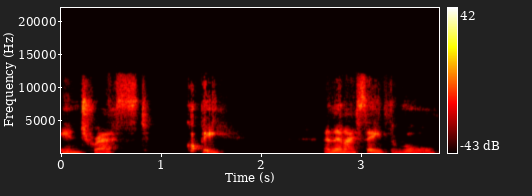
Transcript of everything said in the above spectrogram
interest copy. And then I save the rule.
